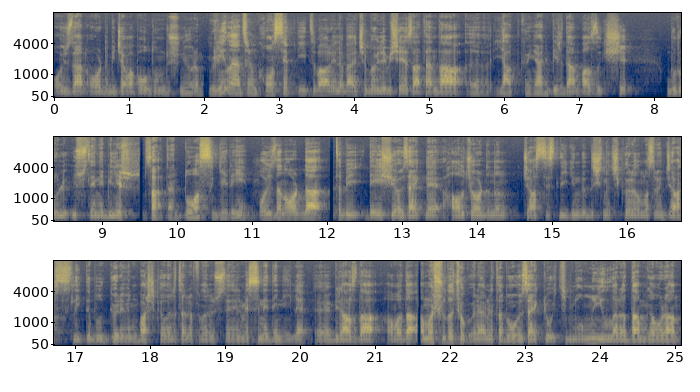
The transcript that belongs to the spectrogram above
o yüzden orada bir cevap olduğunu düşünüyorum. Green Lantern konsept itibariyle bence böyle bir şeye zaten daha e, yatkın. Yani birden fazla kişi bu rolü üstlenebilir zaten doğası gereği. O yüzden orada tabii değişiyor. Özellikle Hal Jordan'ın Justice League'in de dışına çıkarılması ve Justice League'de bu görevin başkaları tarafından üstlenilmesi nedeniyle e, biraz daha havada. Ama şu da çok önemli tabii o özellikle o 2010'lu yıllara damga vuran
